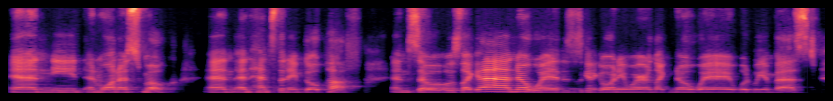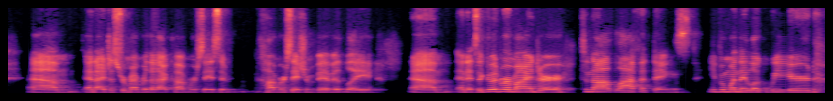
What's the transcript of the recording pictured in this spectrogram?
and need and want to smoke. And, and hence the name Go Puff. And so it was like, ah, no way, this is going to go anywhere. And like, no way would we invest. Um, and I just remember that conversation conversation vividly. Um, and it's a good reminder to not laugh at things, even when they look weird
